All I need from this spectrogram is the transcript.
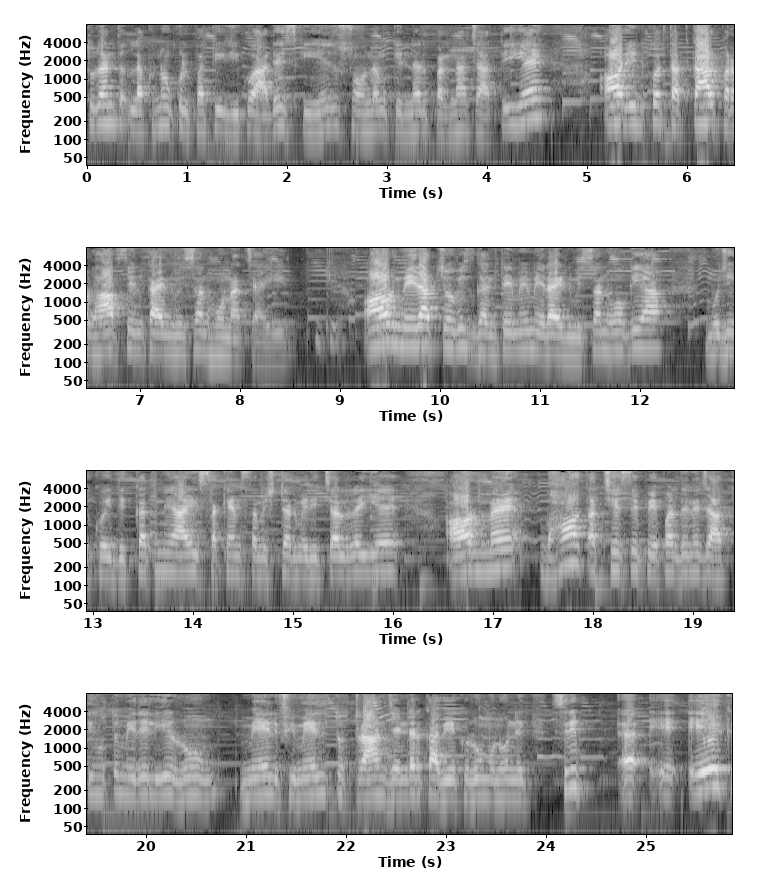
तुरंत लखनऊ कुलपति जी को आदेश किए हैं जो सोनम किन्नर पढ़ना चाहती है और इनको तत्काल प्रभाव से इनका एडमिशन होना चाहिए। और मेरा 24 घंटे में मेरा एडमिशन हो गया। मुझे कोई दिक्कत नहीं आई। सेकेंड सेमिस्टर मेरी चल रही है। और मैं बहुत अच्छे से पेपर देने जाती हूँ। तो मेरे लिए रूम मेल फीमेल तो ट्रांसजेंडर का भी एक रूम उन्होंने सिर्फ़ एक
